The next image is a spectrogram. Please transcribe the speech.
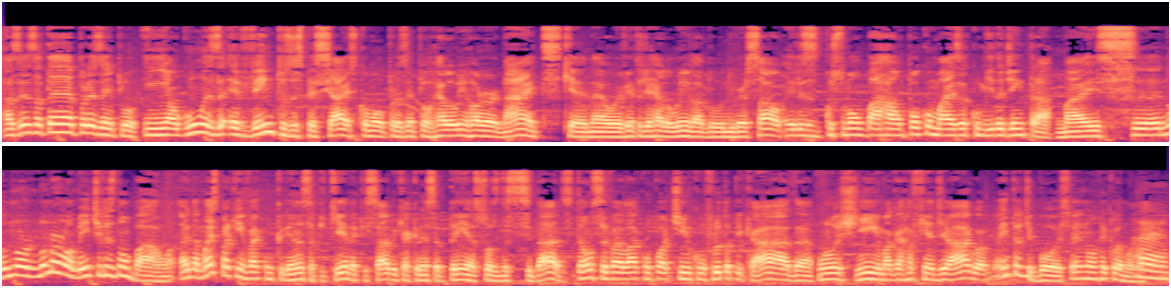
às vezes até, por exemplo, em alguns eventos especiais, como por exemplo o Halloween Horror Nights, que é né, o evento de Halloween lá do Universal, eles costumam barrar um pouco mais a comida de entrar. Mas eh, no, no- no- normalmente eles não barram. Ainda mais pra quem vai com criança pequena, que sabe que a criança tem as suas necessidades. Então você vai lá com um potinho com fruta picada, um lanchinho, uma garrafinha de água, entra de boa, isso aí não reclama não. É.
